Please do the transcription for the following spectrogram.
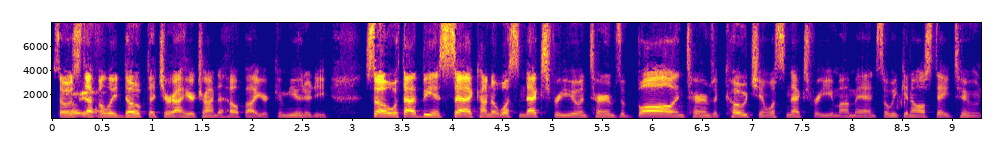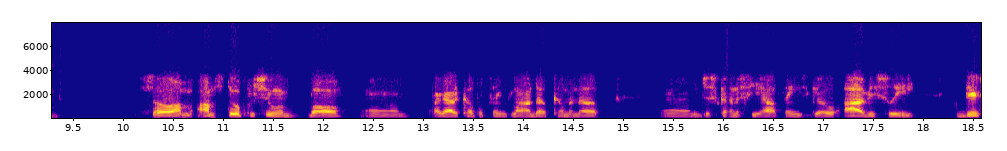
So it's oh, yeah. definitely dope that you're out here trying to help out your community. So with that being said, kind of what's next for you in terms of ball, in terms of coaching, what's next for you, my man? So we can all stay tuned. So I'm I'm still pursuing ball. Um, I got a couple things lined up coming up. Um, just gonna see how things go. Obviously, this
